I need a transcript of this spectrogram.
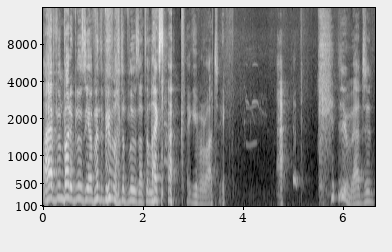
I have been Buddy Blues. I've been the people of the blues. Until next time, thank you for watching. Can you imagine?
